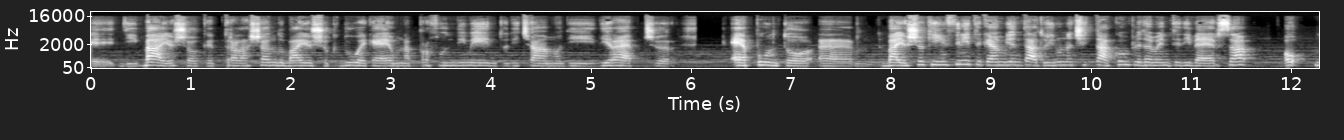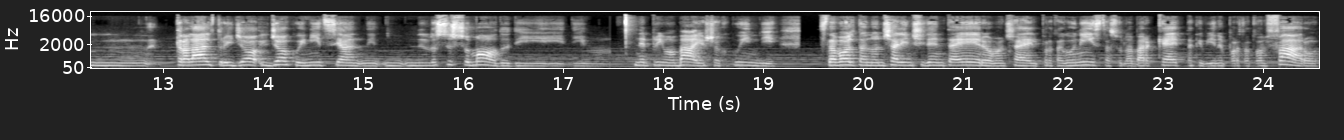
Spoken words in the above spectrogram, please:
eh, di Bioshock, tralasciando Bioshock 2 che è un approfondimento diciamo di, di Rapture, è appunto eh, Bioshock Infinite che è ambientato in una città completamente diversa. Oh, mh, tra l'altro gio- il gioco inizia n- nello stesso modo di, di, nel primo Bioshock, quindi stavolta non c'è l'incidente aereo, ma c'è il protagonista sulla barchetta che viene portato al faro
